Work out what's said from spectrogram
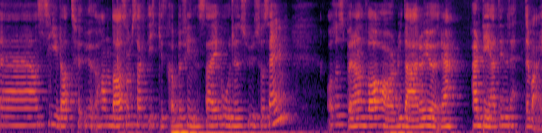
uh, Han sier da at han da som sagt ikke skal befinne seg i horens hus og seng. Og så spør han hva har du der å gjøre. Er det din rette vei?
